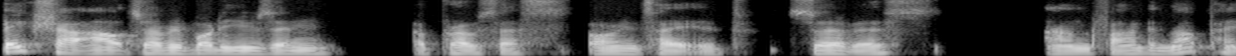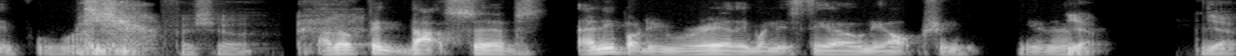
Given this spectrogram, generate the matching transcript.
big shout out to everybody who's in a process orientated service and finding that painful. Like, Yeah, for sure. I don't think that serves anybody really when it's the only option, you know? Yeah. Yeah.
